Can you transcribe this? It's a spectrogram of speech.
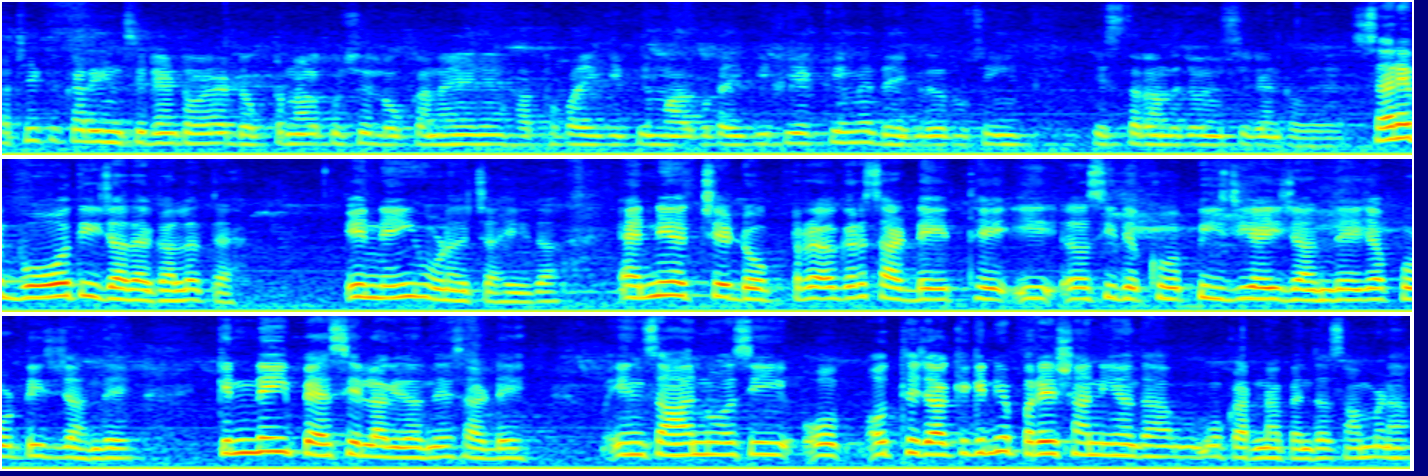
ਅੱਛਾ ਇੱਕ ਕੱਲ ਇਨਸੀਡੈਂਟ ਹੋਇਆ ਡਾਕਟਰ ਨਾਲ ਕੁਝ ਲੋਕਾਂ ਨੇ ਹੱਥੋਂ-ਪਾਈ ਕੀਤੀ ਮਾਰ-ਕੁਟਾਈ ਕੀਤੀ ਹੈ ਕਿਵੇਂ ਦੇਖਦੇ ਹੋ ਤੁਸੀਂ ਇਸ ਤਰ੍ਹਾਂ ਦਾ ਜੋ ਇਨਸੀਡੈਂਟ ਹੋਇਆ ਹੈ? ਸਰ ਇਹ ਬਹੁਤ ਹੀ ਜ਼ਿਆਦਾ ਗਲਤ ਹੈ। ਇਹ ਨਹੀਂ ਹੋਣਾ ਚਾਹੀਦਾ। ਇੰਨੇ ਅੱਛੇ ਡਾਕਟਰ ਅਗਰ ਸਾਡੇ ਇੱਥੇ ਅਸੀਂ ਦੇਖੋ ਪੀਜੀਆਈ ਜਾਂਦੇ ਜਾਂ ਫੋਰਟਿਸ ਜਾਂਦੇ ਕਿੰਨੇ ਹੀ ਪੈਸੇ ਲੱਗ ਜਾਂਦੇ ਸਾਡੇ। ਇਨਸਾਨ ਨੂੰ ਅਸੀਂ ਉਹ- ਉੱਥੇ ਜਾ ਕੇ ਕਿੰਨੀਆਂ ਪਰੇਸ਼ਾਨੀਆਂ ਦਾ ਉਹ ਕਰਨਾ ਪੈਂਦਾ ਸਾਹਮਣਾ।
